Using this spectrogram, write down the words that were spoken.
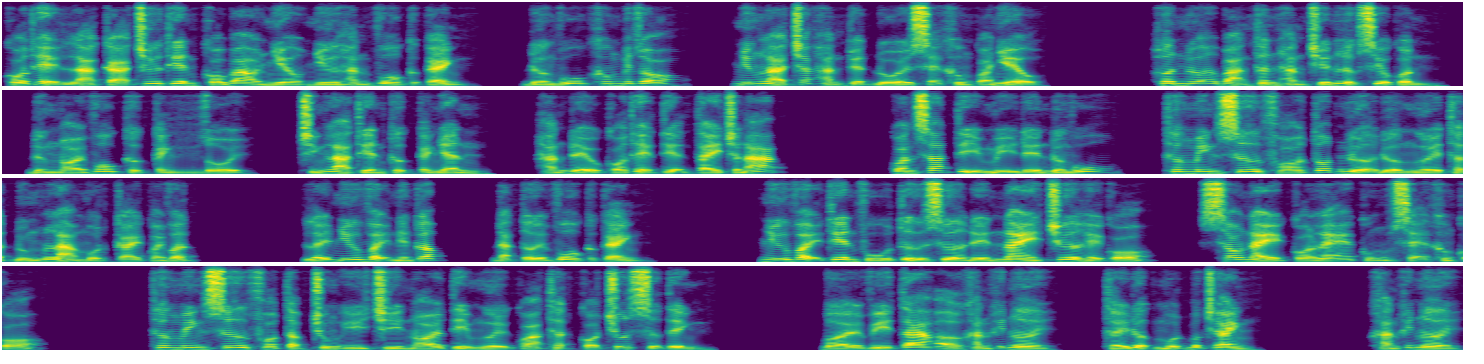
Có thể là cả chư thiên có bao nhiêu như hắn vô cực cảnh, đường vũ không biết rõ, nhưng là chắc hẳn tuyệt đối sẽ không quá nhiều. Hơn nữa bản thân hắn chiến lược siêu quần đừng nói vô cực cảnh rồi, chính là thiên cực cảnh nhân, hắn đều có thể tiện tay chấn áp. Quan sát tỉ mỉ đến đường vũ, thương minh sư phó tốt nửa đường ngươi thật đúng là một cái quái vật. Lấy như vậy niên cấp, đạt tới vô cực cảnh. Như vậy thiên phú từ xưa đến nay chưa hề có, sau này có lẽ cũng sẽ không có. Thương minh sư phó tập trung ý chí nói tìm người quả thật có chút sự tình. Bởi vì ta ở khán khít nơi, thấy được một bức tranh. Khán khít nơi.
